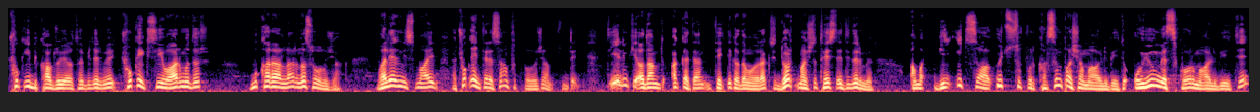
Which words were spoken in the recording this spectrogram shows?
çok iyi bir kadro yaratabilir mi? Çok eksiği var mıdır? Bu kararlar nasıl olacak? Valerian İsmail ya çok enteresan futbol hocam. Şimdi, diyelim ki adam hakikaten teknik adam olarak 4 maçta test edilir mi? Ama bir iç saha 3-0 Kasımpaşa mağlubiyeti, oyun ve skor mağlubiyeti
